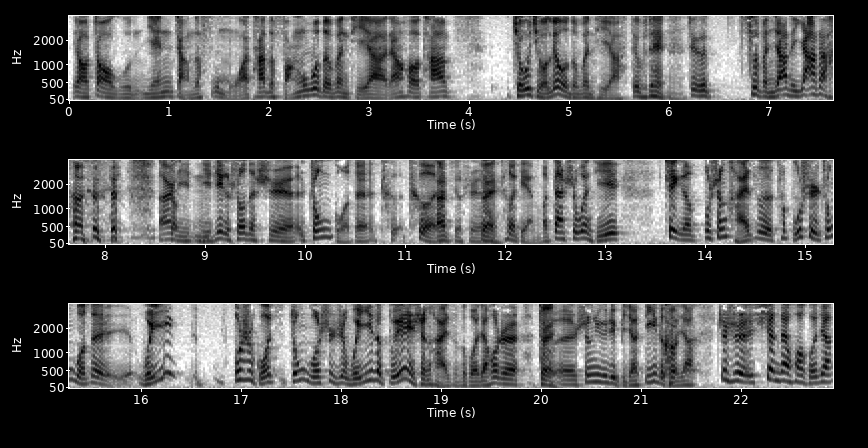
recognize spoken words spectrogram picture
要照顾年长的父母啊，他的房屋的问题啊，然后他九九六的问题啊，对不对？这个资本家的压榨。当然，你你这个说的是中国的特特就是特点吧？呃、但是问题。这个不生孩子，它不是中国的唯一，不是国中国是这唯一的不愿意生孩子的国家，或者对呃生育率比较低的国家。这是现代化国家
